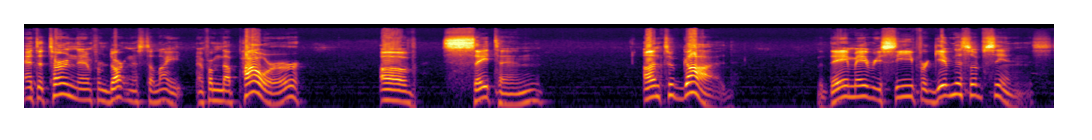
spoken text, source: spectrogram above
and to turn them from darkness to light and from the power of Satan unto God, that they may receive forgiveness of sins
